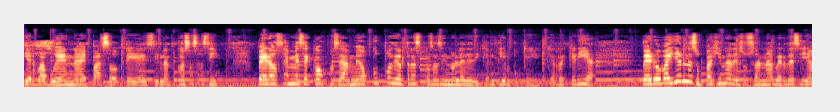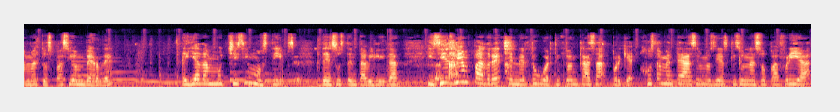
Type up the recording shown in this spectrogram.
hierbabuena, epazotes y las cosas así. Pero se me secó, o sea, me ocupo de otras cosas y no le dediqué el tiempo que, que requería. Pero vayan a su página de Susana Verde, se llama Tu Espacio en Verde. Ella da muchísimos tips de sustentabilidad. Y sí es bien padre tener tu huertito en casa, porque justamente hace unos días que hice una sopa fría,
